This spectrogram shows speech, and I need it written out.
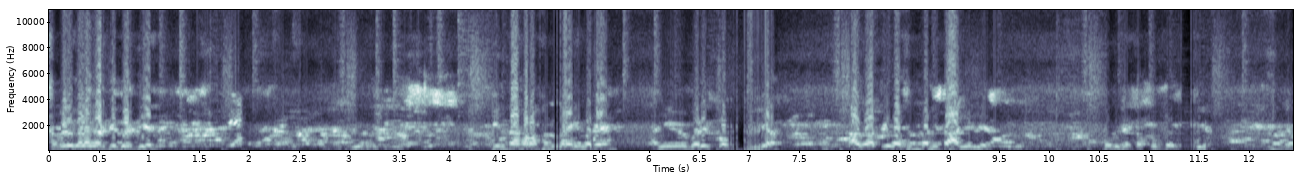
सगळीकडे गर्दी गर्दी आहे. तीन तासापासून लाईनीमध्ये आहे आणि बरीच पब्लिक आहे. रात्रीपासून पण इथं आलेली आहे. बघू शकता खूप गर्दी आहे. माझ्या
